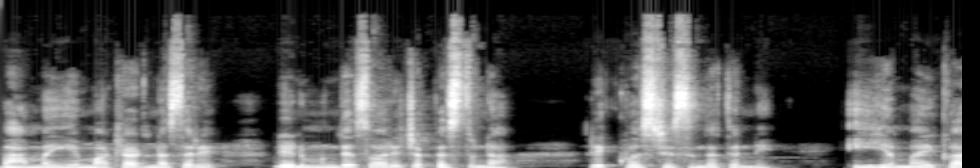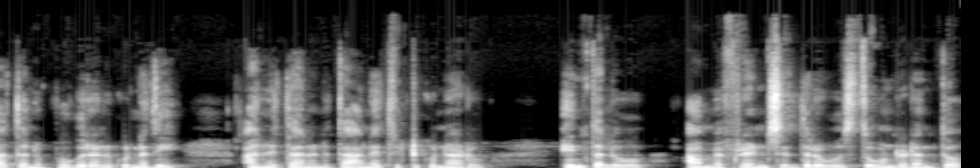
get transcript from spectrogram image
బామ్మ ఏం మాట్లాడినా సరే? నేను ముందే సారీ చెప్పేస్తున్నా రిక్వెస్ట్ చేసింది అతన్ని. ఈఎంఐకా తను పొగరనుకున్నది? అని తనని తానే తిట్టుకున్నాడు. ఇంతలో ఆమె ఫ్రెండ్స్ ఇద్దరు వస్తూ ఉండడంతో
